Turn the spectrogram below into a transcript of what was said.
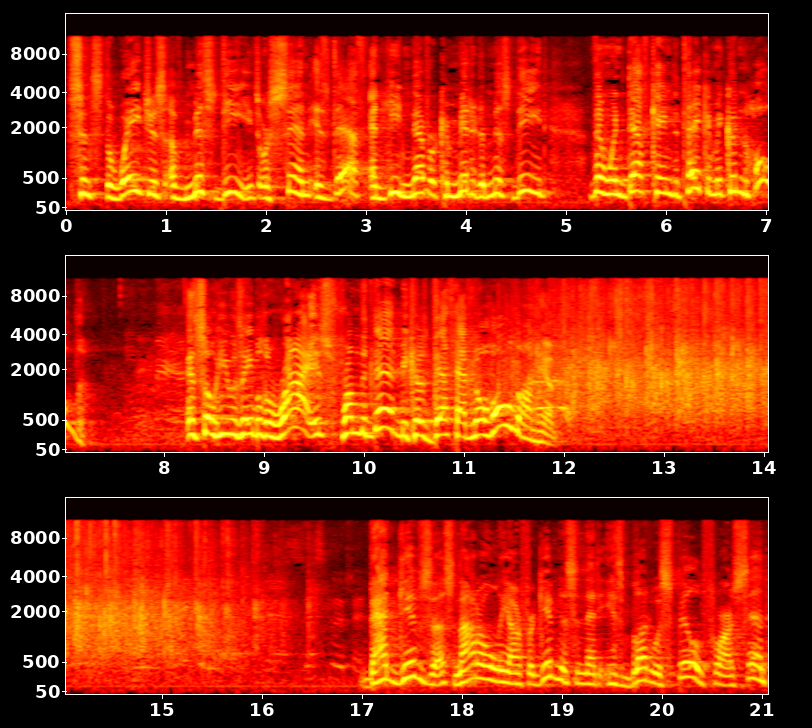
since the wages of misdeeds or sin is death, and he never committed a misdeed, then when death came to take him, it couldn't hold him. And so he was able to rise from the dead because death had no hold on him. That gives us not only our forgiveness in that his blood was spilled for our sin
